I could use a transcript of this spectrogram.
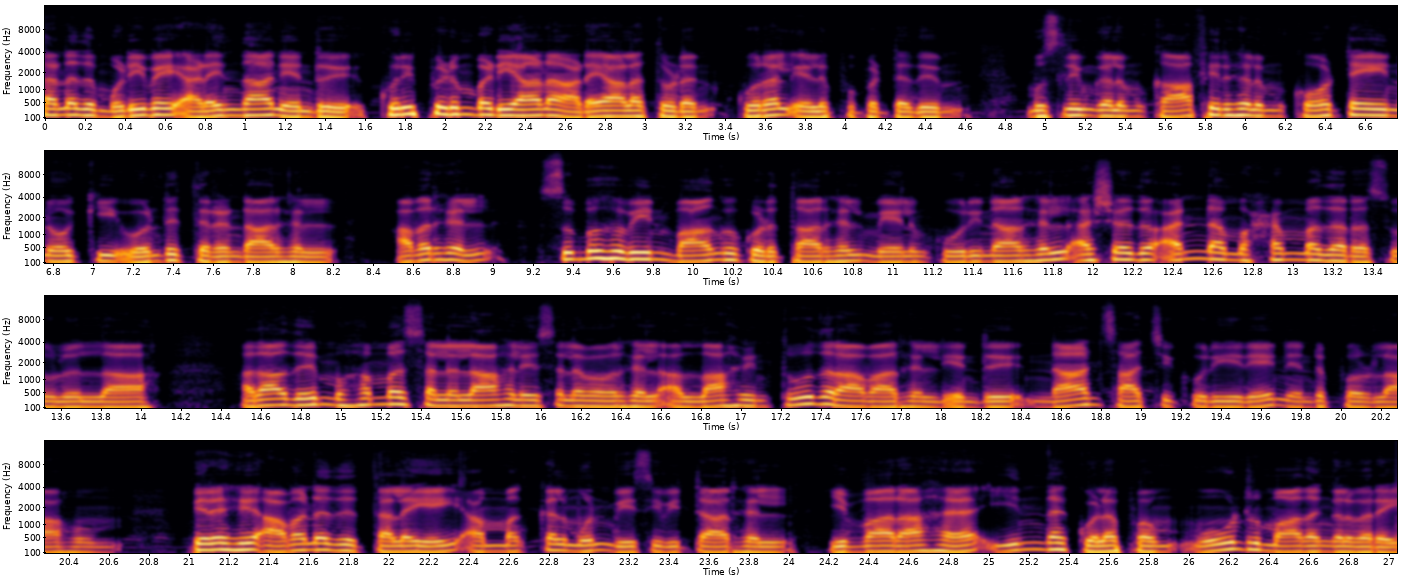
தனது முடிவை அடைந்தான் என்று குறிப்பிடும்படியான அடையாளத்துடன் குரல் எழுப்பப்பட்டது. முஸ்லிம்களும் காஃபிர்களும் கோட்டையை நோக்கி ஒன்று திரண்டார்கள். அவர்கள் சுபுகுவின் பாங்கு கொடுத்தார்கள். மேலும் கூறினார்கள் அஷது அன்ன முஹம்மது ரசூலுல்லா அதாவது முகமது சல்லாஹ் அலிஸ்லாம் அவர்கள் அல்லாஹின் தூதராவார்கள் என்று நான் சாட்சி கூறுகிறேன் என்று பொருளாகும். பிறகு அவனது தலையை அம்மக்கள் முன் வீசிவிட்டார்கள். இவ்வாறாக இந்த குழப்பம் மூன்று மாதங்கள் வரை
